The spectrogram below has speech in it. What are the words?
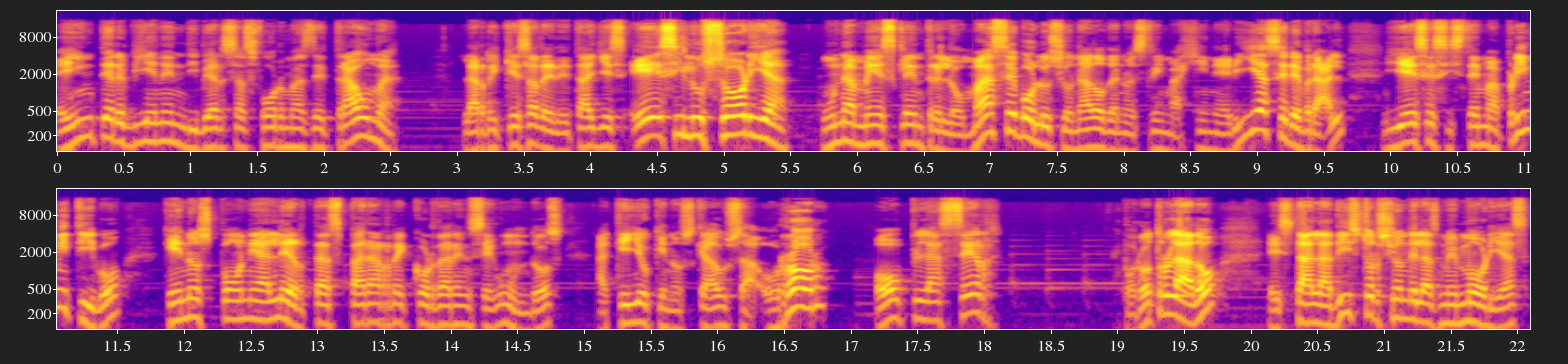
e interviene en diversas formas de trauma. La riqueza de detalles es ilusoria, una mezcla entre lo más evolucionado de nuestra imaginería cerebral y ese sistema primitivo que nos pone alertas para recordar en segundos aquello que nos causa horror o placer. Por otro lado, está la distorsión de las memorias,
